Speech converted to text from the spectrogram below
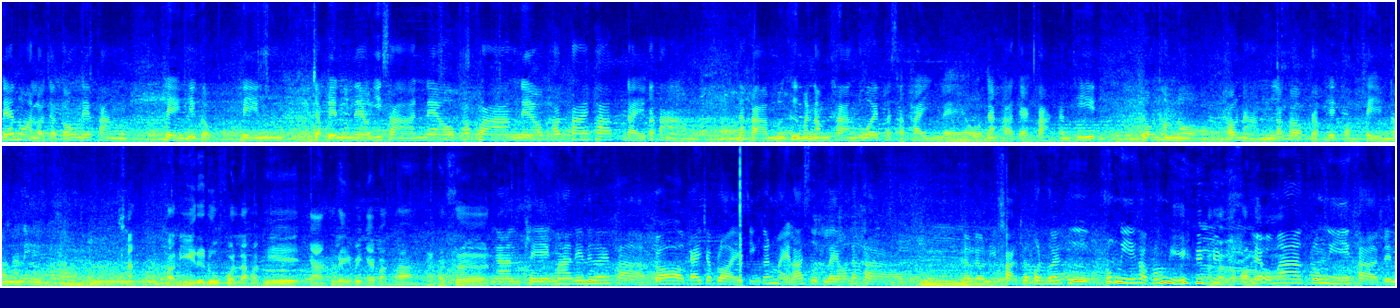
แน่นอนเราจะต้องได้ฟังเพลงที่เกี่ยวกับเพลงจะเป็นแนวอีสาน แนวภาคกลาง แนวภาคใต้ภาคใดก็ตามนะคะมันคือมันนำทางด้วยภาษาไทยอยู่แล้วนะคะ แตกต่างกันที่ช่วงทำนองเท่านั้นแล้วก็ประเภทของเพลงเท่านั้นเองค่ะอะตอนนี้ฤดูฝนแล้วครับพี่งานเพลงเป็นไงบ้างคะงานคอนเสิร์ตงานเพลงมาเรื่อยๆ ค่ะ ก็ใกล้จะปล่อยซิงเกิลใหม่ล่าสุดแล้วนะคะ เร็วๆนี้ฝากทุกคนด้วยคือพรุ่งนี้ค่ะพรุ่งนี้อ๋อเหรอเร็วมากพรุ่งนี้ค่ะ เป็น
